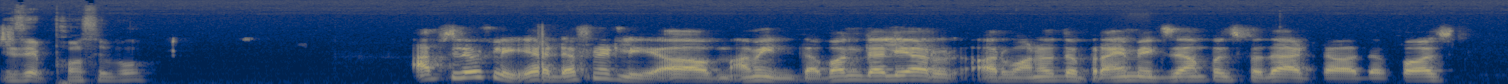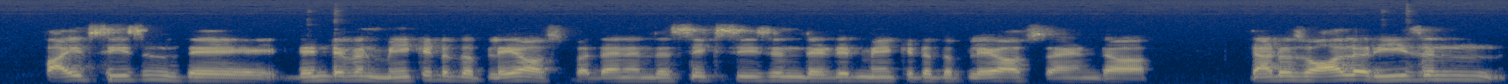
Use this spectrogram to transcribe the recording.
Is it possible? Absolutely, yeah, definitely. Um, I mean, Dabang Delhi are, are one of the prime examples for that. Uh, the first five seasons they didn't even make it to the playoffs, but then in the sixth season they did make it to the playoffs, and uh, that was all a reason.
